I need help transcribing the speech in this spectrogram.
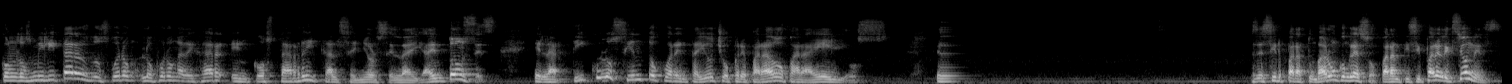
con los militares los fueron, lo fueron a dejar en Costa Rica al señor Zelaya. Entonces, el artículo 148 preparado para ellos, es decir, para tumbar un Congreso, para anticipar elecciones,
